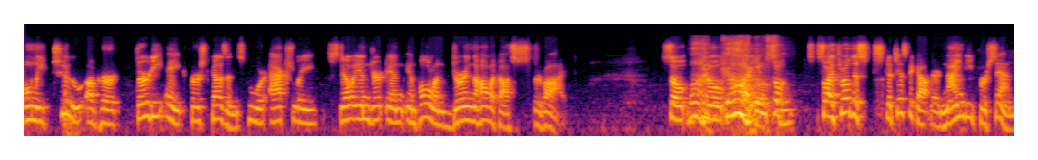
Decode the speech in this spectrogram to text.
only two of her 38 first cousins who were actually still in, Ger- in, in Poland during the Holocaust survived. So, My you know, God, those. so, so I throw this statistic out there 90%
